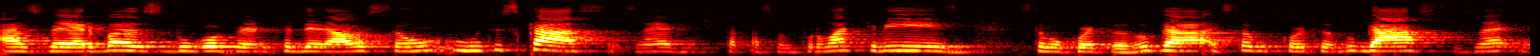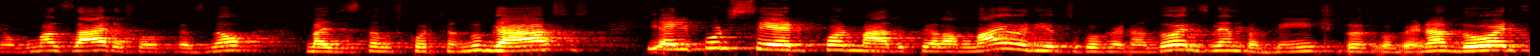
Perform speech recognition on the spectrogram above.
as verbas do governo federal são muito escassas, né? A gente está passando por uma crise, estamos cortando, estamos cortando gastos, né? Em algumas áreas, outras não, mas estamos cortando gastos. E aí, por ser formado pela maioria dos governadores, lembra, 22 governadores,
